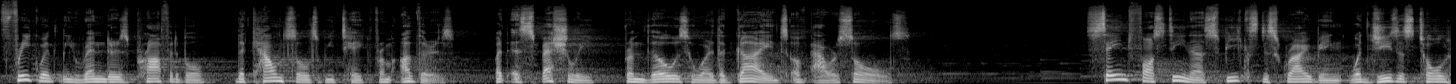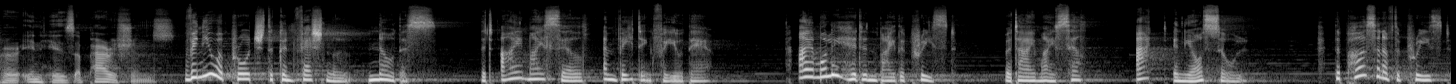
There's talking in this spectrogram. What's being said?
frequently renders profitable the counsels we take from others, but especially from those who are the guides of our souls. Saint Faustina speaks describing what Jesus told her in his apparitions. When you approach the confessional, know this that I myself am waiting for you there. I am only hidden by the priest, but I myself act in your soul. The person of the priest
